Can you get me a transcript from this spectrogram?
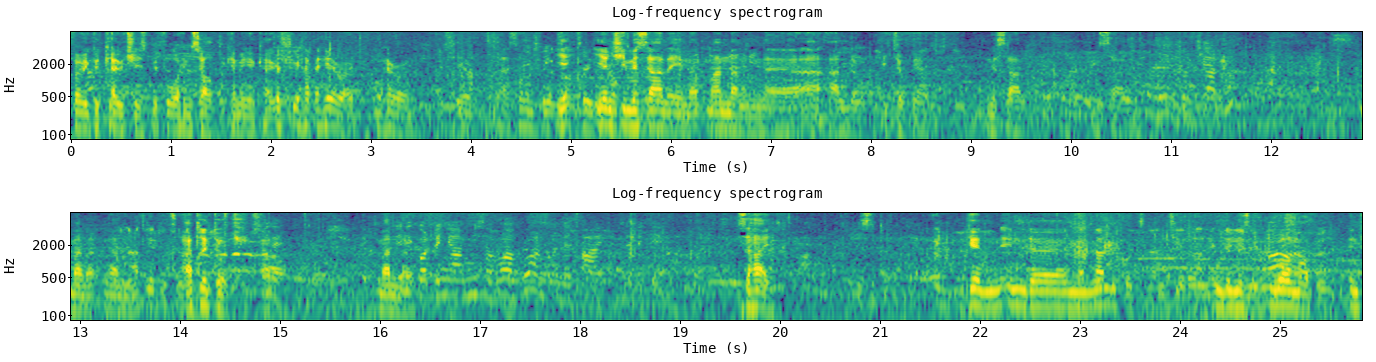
very good coaches before himself becoming a coach. Does she have a hero or heroine? Is she a, uh, someone she looks up to? የንቺ ምሳሌ ማን ማን አሉ ኢትዮጵያ? ምሳሌ ምሳሌ እህቶች ያሉ ማን ማን አትሌቶች አትሌቶች አዎ። ማን የኔ ነው? ጓደኛ የሚሰሩ አብሮ አሉ እነ ፀሐይ ደረቄ ፀሐይ ግን እንደ ታላላቆቹ አንቺ ሮል እንደ ሞዴል የሚሆኑ ሮል ሞዴል እንደ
